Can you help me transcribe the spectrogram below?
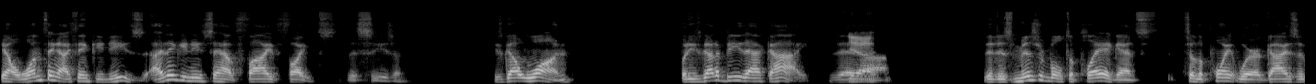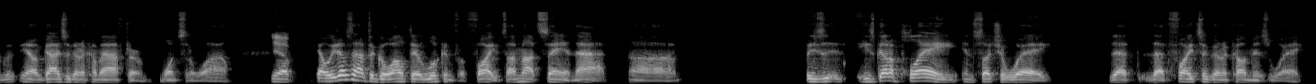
you know, one thing I think he needs, I think he needs to have five fights this season. He's got one, but he's got to be that guy that Yeah. uh, that is miserable to play against to the point where guys are, you know, guys are going to come after him once in a while. Yep. Now he doesn't have to go out there looking for fights. I'm not saying that, uh, but he's he's got to play in such a way that that fights are going to come his way.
